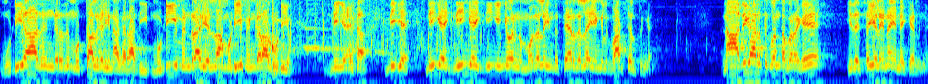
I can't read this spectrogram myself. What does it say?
முடியாதுங்கிறது முட்டாள்களின் அகராதி. முடியும் என்றால் எல்லாம் முடியும் எங்களால் முடியும். நீங்க நீங்க நீங்க நீங்க நீங்க இங்க வருங்க. முதல்ல இந்த தேர்தலில் எங்களுக்கு வாக்கு செலுத்துங்க. நான் அதிகாரத்துக்கு வந்த பிறகு இதை செய்யலைன்னா என்னை கேளுங்க.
